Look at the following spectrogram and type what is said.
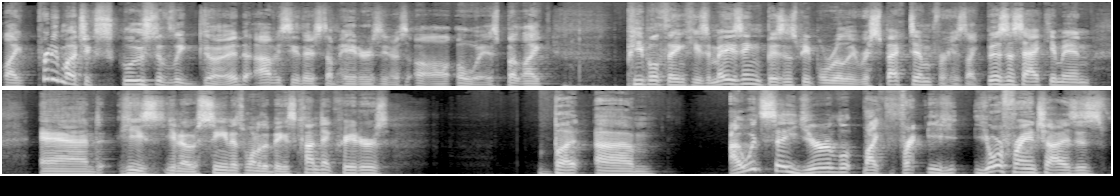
like pretty much exclusively good. Obviously, there's some haters, you know, always, but like people think he's amazing. Business people really respect him for his like business acumen, and he's you know seen as one of the biggest content creators. But um, I would say your like fr- your franchise is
